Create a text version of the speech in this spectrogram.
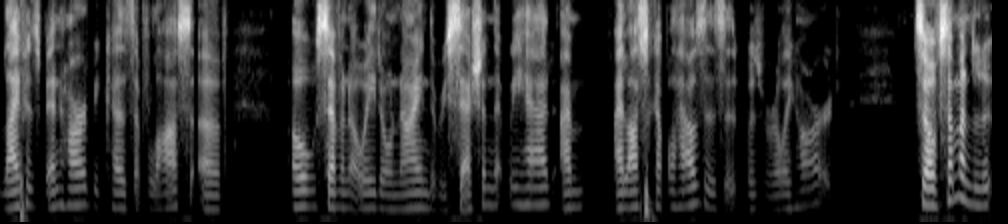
life has been hard because of loss of 07, 08, 09, the recession that we had. I'm I lost a couple houses. It was really hard. So if someone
